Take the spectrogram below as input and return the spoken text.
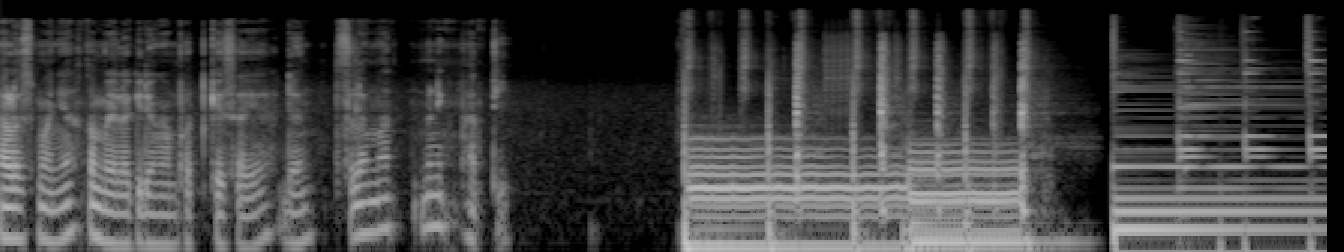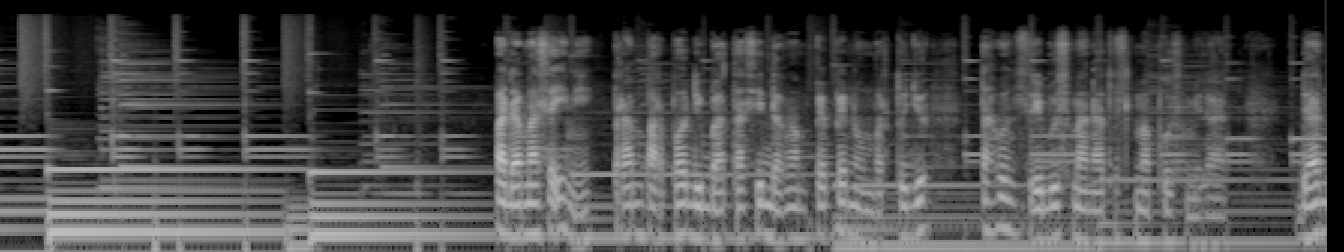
Halo semuanya, kembali lagi dengan podcast saya dan selamat menikmati. Pada masa ini, peran parpol dibatasi dengan PP nomor 7 tahun 1959 dan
